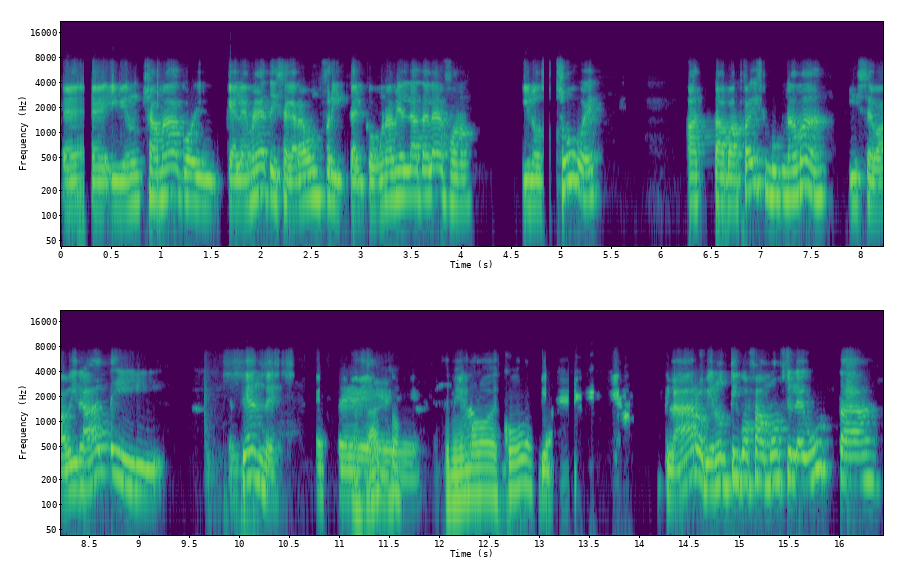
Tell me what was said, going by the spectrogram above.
eh, y viene un chamaco y que le mete y se graba un freestyle con una mierda de teléfono y lo sube hasta para Facebook nada más y se va a viral y ¿entiendes? Este, Exacto. Así mismo lo descubro. claro, viene un tipo famoso y le gusta,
